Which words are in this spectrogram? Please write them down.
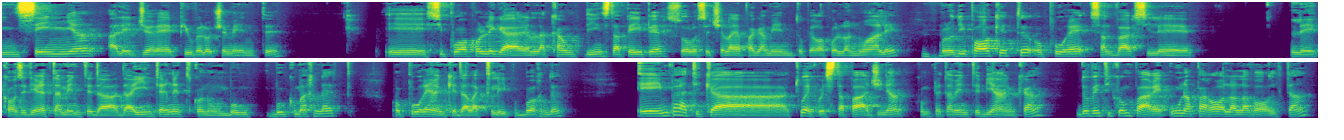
insegna a leggere più velocemente e si può collegare all'account di Instapaper solo se ce l'hai a pagamento, però quello annuale, mm-hmm. quello di Pocket, oppure salvarsi le, le cose direttamente da, da internet con un book, bookmarklet oppure anche dalla clipboard e in pratica tu hai questa pagina completamente bianca dove ti compare una parola alla volta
